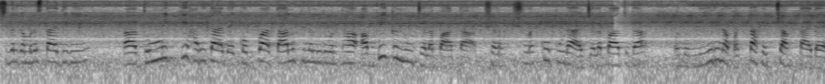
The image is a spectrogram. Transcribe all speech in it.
ದೃಶ್ಯದಲ್ಲಿ ಗಮನಿಸ್ತಾ ಇದ್ದೀವಿ. ಧುಮ್ಮಿಕ್ಕಿ ಹರಿತಾ ಇದೆ. ಕೊಪ್ಪ ತಾಲೂಕಿನಲ್ಲಿರುವಂತಹ ಅಬ್ಬಿಕಲ್ಲು ಜಲಪಾತ. ಕ್ಷಣ, ಕ್ಷಣಕ್ಕೂ ಕೂಡ ಜಲಪಾತದ ಒಂದು ನೀರಿನ ಮಟ್ಟ ಹೆಚ್ಚಾಗ್ತಾ ಇದೆ.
